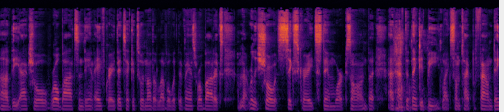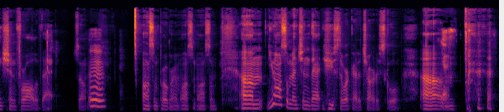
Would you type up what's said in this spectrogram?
uh, the actual robots. And then eighth grade they take it to another level with advanced robotics. I'm not really sure what sixth grade stem works on but i'd have to think it'd be like some type of foundation for all of that so hmm awesome program, awesome, awesome. Um, you also mentioned that you used to work at a charter school. Um, yes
